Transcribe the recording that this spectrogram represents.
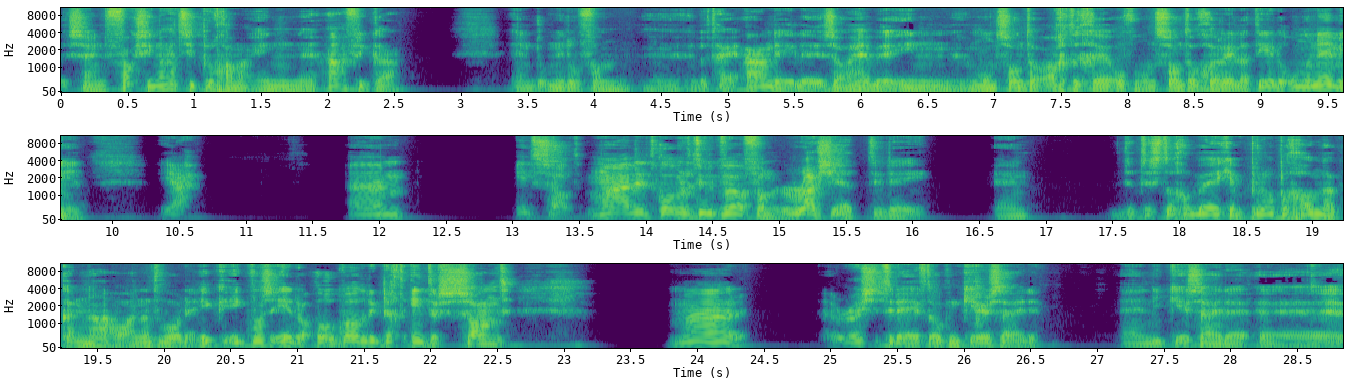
zijn vaccinatieprogramma in eh, Afrika. En door middel van eh, dat hij aandelen zou hebben in Monsanto-achtige of Monsanto-gerelateerde ondernemingen. Ja. Ehm, interessant. Maar dit komt natuurlijk wel van Russia Today. En dit is toch een beetje een propagandakanaal aan het worden. Ik, ik was eerder ook wel dat ik dacht interessant. Maar Russia Today heeft ook een keerzijde. En die keerzijde, eh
